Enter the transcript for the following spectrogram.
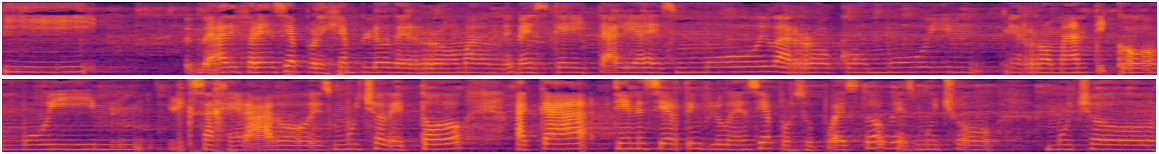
Y a diferencia, por ejemplo, de Roma, donde ves que Italia es muy barroco, muy eh, romántico, muy mm, exagerado, es mucho de todo. Acá tiene cierta influencia, por supuesto, ves mucho mucho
